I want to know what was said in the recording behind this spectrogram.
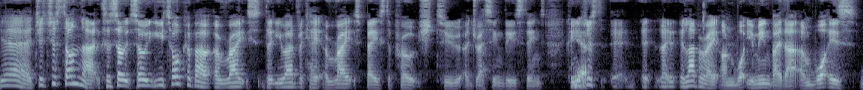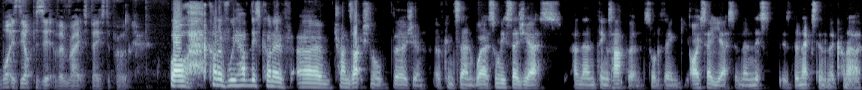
yeah, just just on that. So, so so you talk about a rights that you advocate a rights based approach to addressing these things. Can you yeah. just uh, elaborate on what you mean by that, and what is what is the opposite of a rights based approach? Well, kind of, we have this kind of um, transactional version of consent where somebody says yes and then things happen, sort of thing. I say yes, and then this is the next thing that kind of.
